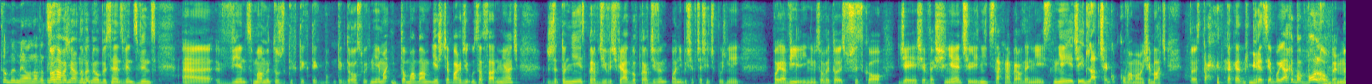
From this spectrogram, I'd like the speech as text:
To by miało nawet sens. No nawet, miał, nawet miałoby sens, więc, więc, e, więc mamy to, że tych, tych, tych, tych dorosłych nie ma i to ma wam jeszcze bardziej uzasadniać, że to nie jest prawdziwy świat, bo w prawdziwym oni by się wcześniej czy później pojawili. Innymi słowy, to jest wszystko dzieje się we śnie, czyli nic tak naprawdę nie istnieje, czyli dlaczego kuwa mamy się bać? To jest ta, taka dygresja, bo ja chyba wolałbym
